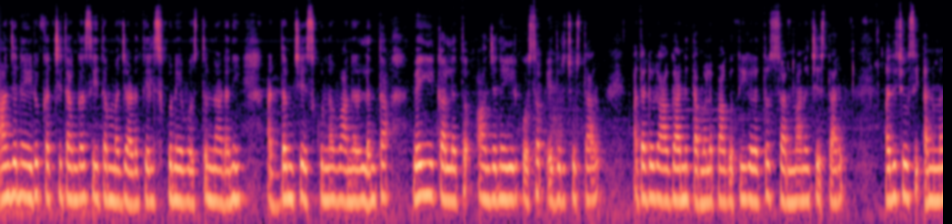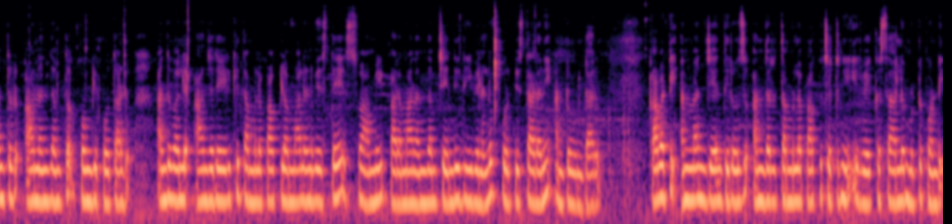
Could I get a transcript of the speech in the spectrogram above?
ఆంజనేయుడు ఖచ్చితంగా సీతమ్మ జాడ తెలుసుకునే వస్తున్నాడని అర్థం చేసుకున్న వానరులంతా వెయ్యి కళ్ళతో ఆంజనేయుడి కోసం ఎదురు చూస్తారు అతడు రాగాన్ని తమలపాకు తీగలతో సన్మానం చేస్తారు. అది చూసి హనుమంతుడు ఆనందంతో పొంగిపోతాడు. అందువల్లే ఆంజనేయుడికి తమలపాకుల మాలను వేస్తే స్వామి పరమానందం చెంది దీవెనలు కురిపిస్తాడని అంటూ ఉంటారు. కాబట్టి హనుమాన్ జయంతి రోజు అందరూ తమలపాకు చెట్టుని ఇరవై ఒక్కసార్లు ముట్టుకోండి.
